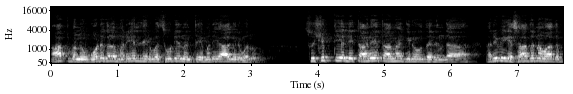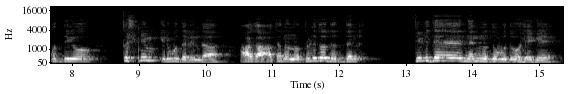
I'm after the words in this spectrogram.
ಆತ್ಮನು ಮೋಡಗಳ ಮರೆಯಲ್ಲಿರುವ ಸೂರ್ಯನಂತೆ ಮರೆಯಾಗಿರುವನು. ಸುಷುಪ್ತಿಯಲ್ಲಿ ತಾನೇ ತಾನಾಗಿರುವುದರಿಂದ ಅರಿವಿಗೆ ಸಾಧನವಾದ ಬುದ್ಧಿಯು ತುಷ್ಣಿಂ ಇರುವುದರಿಂದ ಆಗ ಆತನನ್ನು ತಿಳಿದುದನ್ನು ತಿಳಿದೇ ನೆನ್ನುವುದು ಹೇಗೆ?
